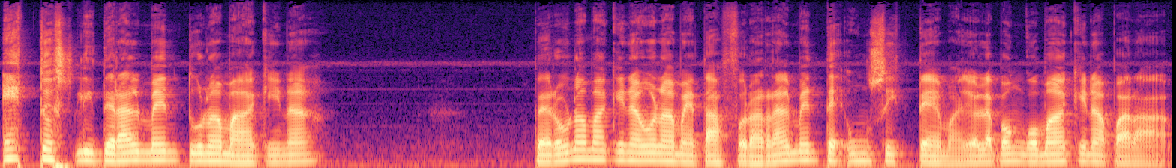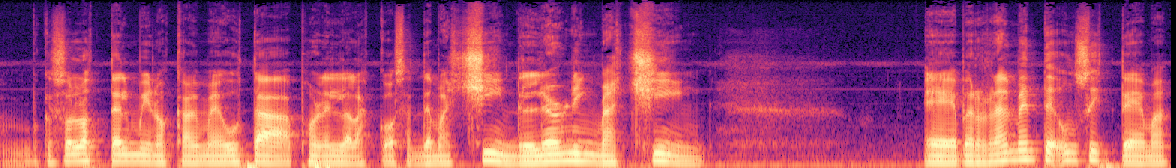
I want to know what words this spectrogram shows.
esto es literalmente una máquina pero una máquina es una metáfora, realmente un sistema. Yo le pongo máquina para. porque son los términos que a mí me gusta ponerle a las cosas. The machine, the learning machine. Eh, pero realmente un sistema.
